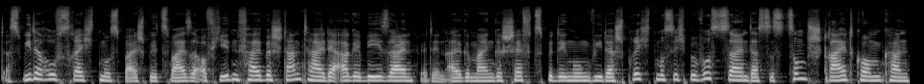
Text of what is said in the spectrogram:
Das Widerrufsrecht muss beispielsweise auf jeden Fall Bestandteil der AGB sein. Wer den allgemeinen Geschäftsbedingungen widerspricht, muss sich bewusst sein, dass es zum Streit kommen kann.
